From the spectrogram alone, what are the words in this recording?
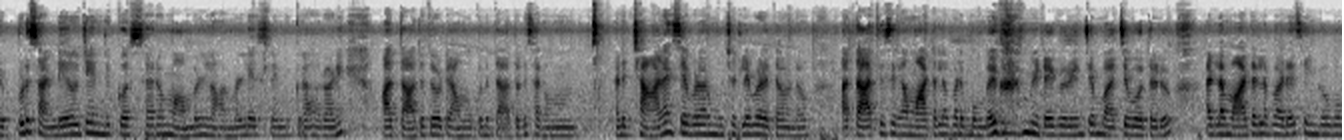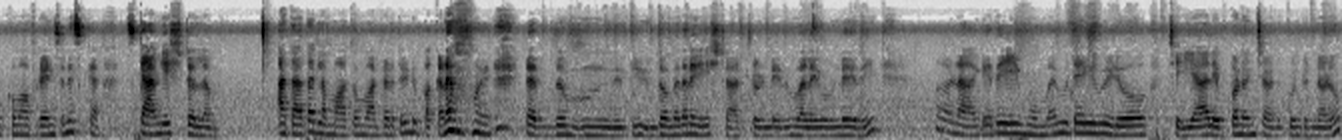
ఎప్పుడు సండే రోజే ఎందుకు వస్తారు మామూలు నార్మల్ డేస్లో ఎందుకు రారు అని ఆ తాతతోటి అమ్ముకున్న తాతతోటి సగం అంటే చాలా సేపటి వరకు ముచ్చట్లే పెడతా ఉండవు ఆ తాత సగం మాటల్లో పడి బొంబాయి గురి మిఠాయి గురించి మర్చిపోతాడు అట్లా మాటల్లో పడేసి ఇంకొక మా ఫ్రెండ్స్ని స్కా స్కామ్ చేసేటోళ్ళం ఆ తాత అట్లా మాతో మాట్లాడుతుంటే పక్కన దొ- దొంగతనం చేసి అట్లుండేది భలే ఉండేది నాకైతే ఈ ముంబై మిఠాయి వీడియో చేయాలి ఎప్పటి నుంచి అనుకుంటున్నాను.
